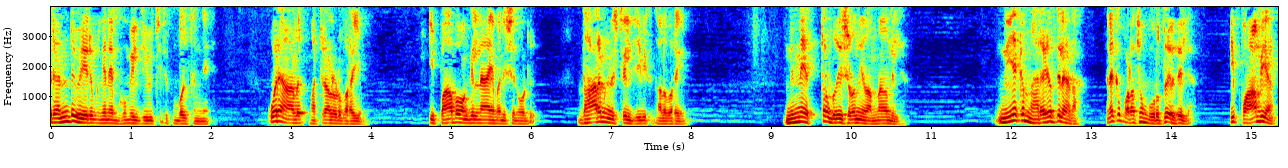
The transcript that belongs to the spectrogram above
രണ്ടുപേരും ഇങ്ങനെ ഭൂമിയിൽ ജീവിച്ചിരിക്കുമ്പോൾ തന്നെ ഒരാൾ മറ്റൊരാളോട് പറയും ഈ പാപമംഗലനായ മനുഷ്യനോട് ധാർമ്മിക നിഷ്ഠയിൽ ജീവിക്കുന്ന ആൾ പറയും നിന്നെ എത്ര ഉപദേശിച്ചോ നീ നന്നാകുന്നില്ല. നീയൊക്കെ നരകത്തിലാടാ. നിനക്ക് പടച്ചും പുറത്തു തരത്തില്ല. ഈ പാപിയാണ്.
